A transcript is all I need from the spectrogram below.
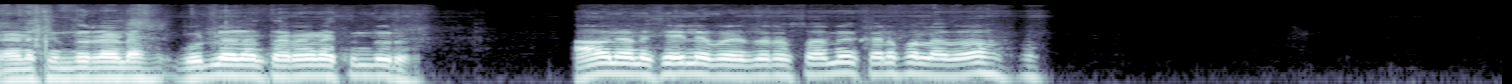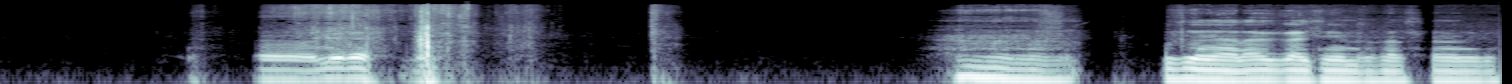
రాండ తిందురు రాండ గుడ్లు అంతా రాండ తిందురు. ఆవులేనా చేయలేకపోయారు స్వామి కనపడలేదు? మీరే. కూర్చొని అలాగే కలిసి వస్తాను మీరు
